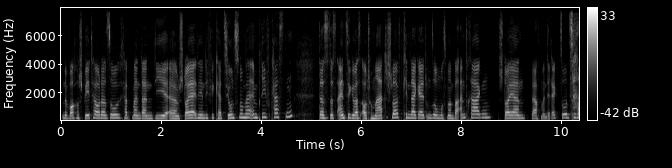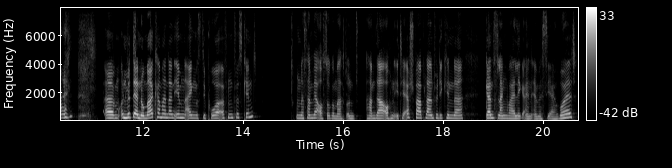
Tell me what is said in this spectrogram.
eine Woche später oder so hat man dann die äh, Steueridentifikationsnummer im Briefkasten. Das ist das Einzige, was automatisch läuft. Kindergeld und so muss man beantragen. Steuern darf man direkt so zahlen. Ähm, und mit der Nummer kann man dann eben ein eigenes Depot eröffnen fürs Kind. Und das haben wir auch so gemacht und haben da auch einen ETF-Sparplan für die Kinder. Ganz langweilig ein MSCI World.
